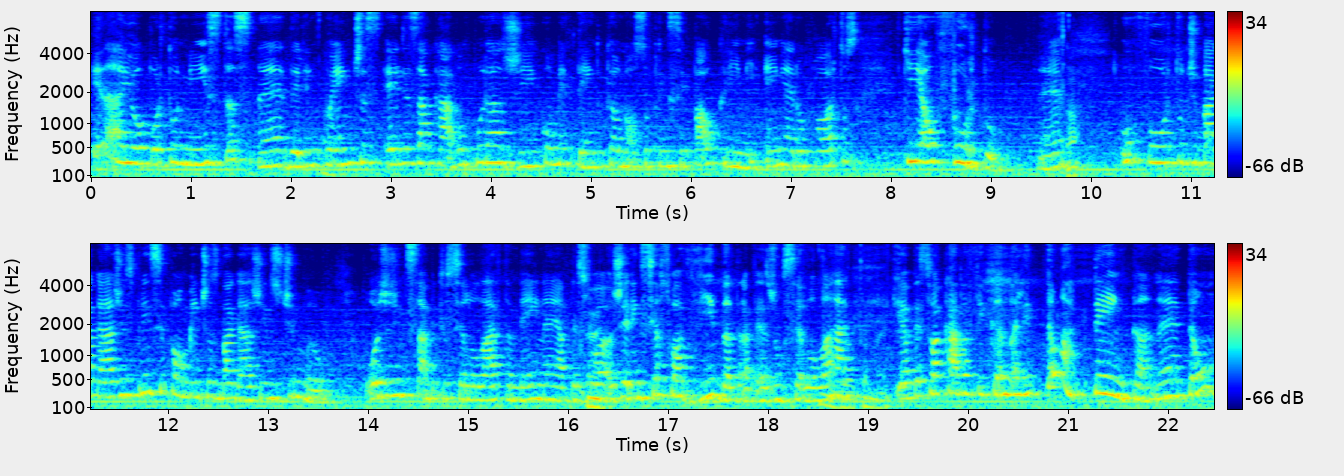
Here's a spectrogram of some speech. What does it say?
E aí, oportunistas, né, delinquentes, eles acabam por agir cometendo, que é o nosso principal crime em aeroportos, que é o furto. Né? Tá. O furto de bagagens, principalmente as bagagens de mão. Hoje a gente sabe que o celular também, né? A pessoa gerencia a sua vida através de um celular Exatamente. e a pessoa acaba ficando ali tão atenta, né? Tão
